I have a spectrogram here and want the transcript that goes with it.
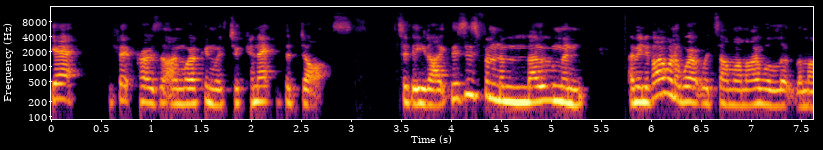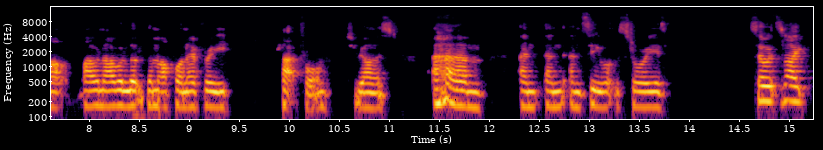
get fit pros that I'm working with to connect the dots to be like, this is from the moment. I mean, if I want to work with someone, I will look them up. I will, I will look them up on every platform, to be honest, um, and, and, and see what the story is. So it's like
